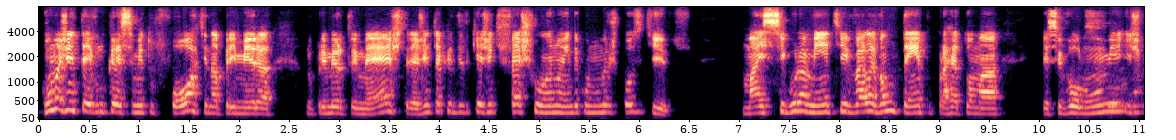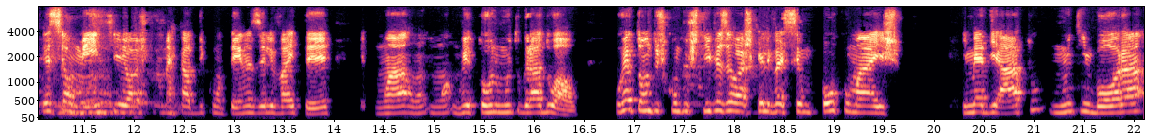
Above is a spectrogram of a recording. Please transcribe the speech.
Como a gente teve um crescimento forte na primeira, no primeiro trimestre, a gente acredita que a gente fecha o ano ainda com números positivos mas seguramente vai levar um tempo para retomar esse volume, especialmente, eu acho que no mercado de containers ele vai ter uma, um, um retorno muito gradual. O retorno dos combustíveis, eu acho que ele vai ser um pouco mais imediato, muito embora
